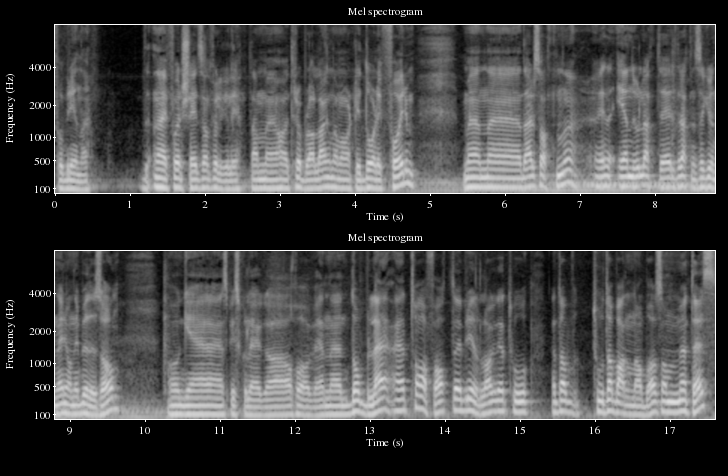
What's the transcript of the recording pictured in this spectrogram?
for Bryne. Nei, for Skeid, selvfølgelig. De har trøbla lenge, de har vært i dårlig form. Men eh, der satt han. eh, 1-0 etter 13 sekunder, Jonny Budesson. Og eh, spisskollega Hoven eh, dobler. Eh, tafatt eh, Bryne-lag. Det er to, to tabellnaboer som møtes.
